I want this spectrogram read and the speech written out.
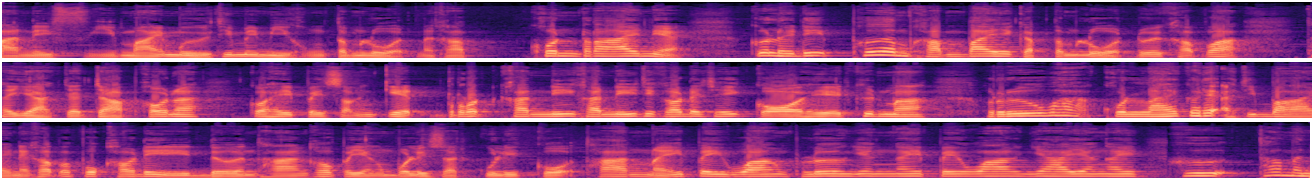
าญในฝีไม้มือที่ไม่มีของตำรวจนะครับ คนร้ายเนี่ยก็เลยได้เพิ่มคำใบ้ให้กับตำรวจด้วยครับว่า ถ้าอยากจะจับเขานะ ก็ให้ไปสังเกตรถคันนี้คันนี้ที่เขาได้ใช้ก่อเหตุขึ้นมา หรือว่าคนร้ายก็ได้อธิบายนะครับ ว่าพวกเขาได้เดินทางเข้าไปยังบริษัทกุลิโกทางไหนไปวางเพลิงยังไงไปวางยายังไง คือถ้ามัน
